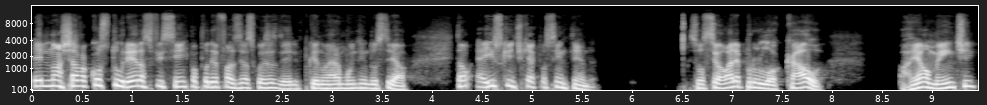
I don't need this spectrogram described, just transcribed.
Ele não achava costureira suficiente para poder fazer as coisas dele, porque não era muito industrial. Então é isso que a gente quer que você entenda. Se você olha para o local, realmente,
